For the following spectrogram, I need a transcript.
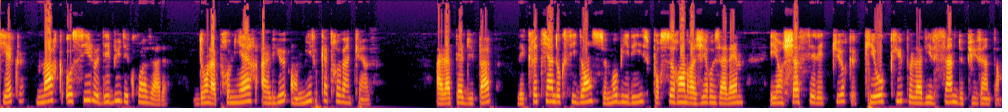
siècle marque aussi le début des croisades, dont la première a lieu en 1095. À l'appel du pape, les chrétiens d'Occident se mobilisent pour se rendre à Jérusalem et en chasser les Turcs qui occupent la ville sainte depuis vingt ans.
